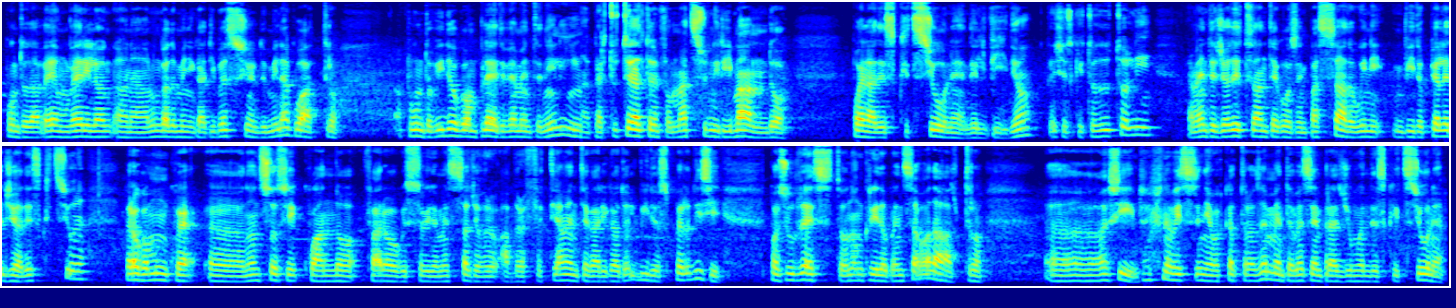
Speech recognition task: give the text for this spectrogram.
appunto da un very long, una lunga domenica di passione 2004 appunto video completo ovviamente nei link. Per tutte le altre informazioni rimando poi nella descrizione del video che c'è scritto tutto lì. Veramente già ho detto tante cose in passato quindi invito più a leggere la descrizione però comunque eh, non so se quando farò questo video messaggio avrò, avrò, effettivamente caricato il video, spero di sì, poi sul resto non credo, pensavo ad altro, uh, sì, se non avessi qualche altra cosa in mente, come sempre aggiungo in descrizione.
